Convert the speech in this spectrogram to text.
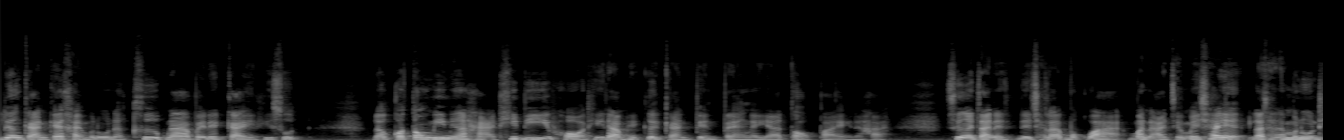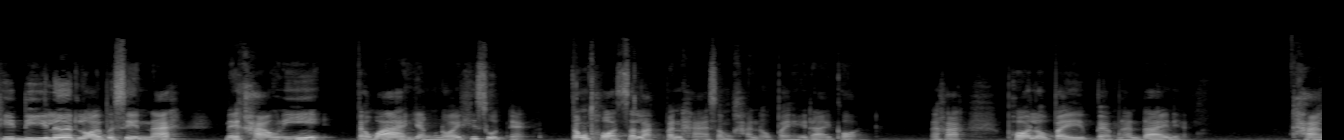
เรื่องการแก้ไขมนูญนะคืบหน้าไปได้ไกลที่สุด แล้วก็ต้องมีเนื้อหาที่ดีพอที่ทำให้เกิดการเปลี่ยนแปลงในระยะต่อไปนะคะ ซึ่งอาจารย์เดชรัตบอกว่ามันอาจจะไม่ใช่รัฐธรรมนูญที่ดีเลิศร้อยเปอร์เซ็นต์นะในคราวนี้ แต่ว่าอย่างน้อยที่สุดเนี่ยต้องถอดสลักปัญหาสำคัญออกไปให้ได้ก่อนนะคะ พอเราไปแบบนั้นได้เนี่ย ทาง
